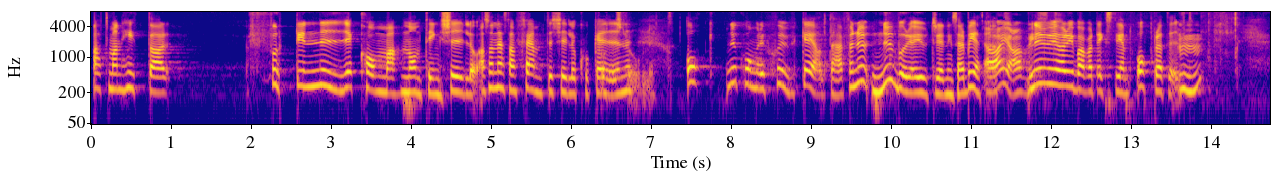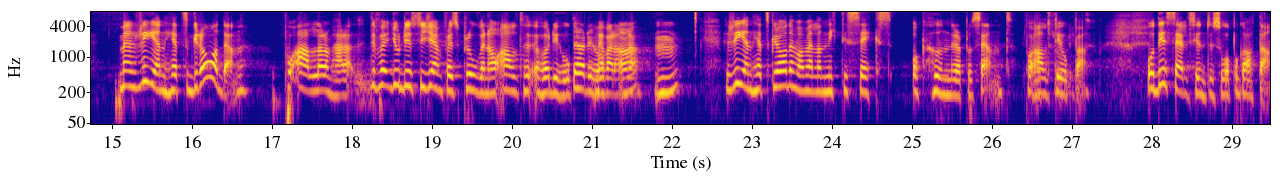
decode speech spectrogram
att man hittar 49, komma någonting kilo, alltså nästan 50 kilo kokain. Otroligt. Och nu kommer det sjuka i allt det här, för nu, nu börjar utredningsarbetet. Ja, ja. Mm. nu har det ju bara varit extremt operativt. Men renhetsgraden på alla de här, det gjordes ju jämförelseproverna och allt hörde ihop, hörde ihop, med varandra. ja. Mm. Renhetsgraden var mellan 96 och 100 procent på Otroligt. alltihopa. Och det säljs ju inte så på gatan.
